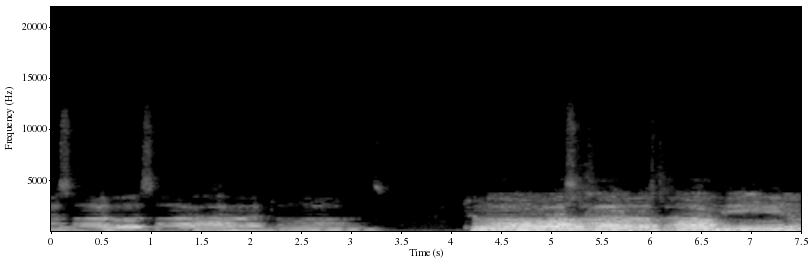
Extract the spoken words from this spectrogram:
Deus a los santos. Tu saras dominus,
